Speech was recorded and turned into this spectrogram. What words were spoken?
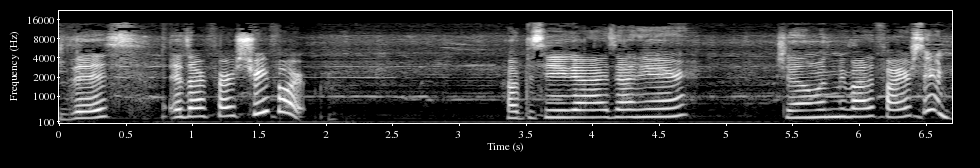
This is our first tree fort. Hope to see you guys out here chilling with me by the fire soon.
